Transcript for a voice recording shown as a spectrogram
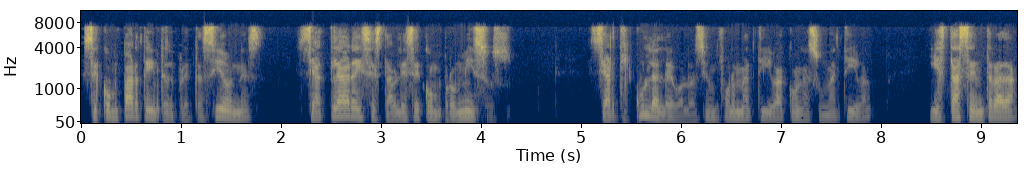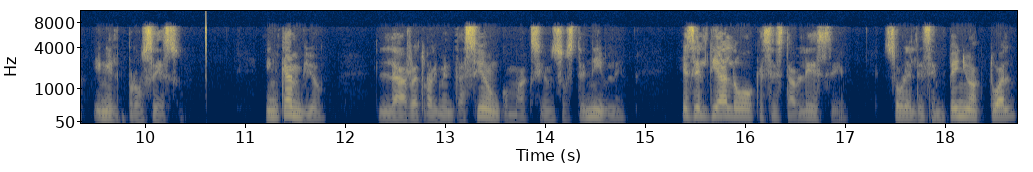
Se comparte interpretaciones, se aclara y se establece compromisos. Se articula la evaluación formativa con la sumativa y está centrada en el proceso. En cambio, la retroalimentación como acción sostenible es el diálogo que se establece sobre el desempeño actual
